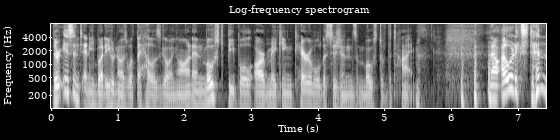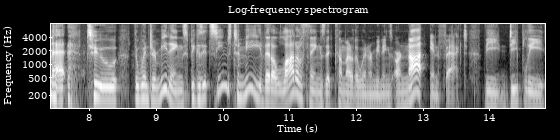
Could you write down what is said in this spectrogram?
There isn't anybody who knows what the hell is going on, and most people are making terrible decisions most of the time. now, I would extend that to the winter meetings because it seems to me that a lot of things that come out of the winter meetings are not, in fact, the deeply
